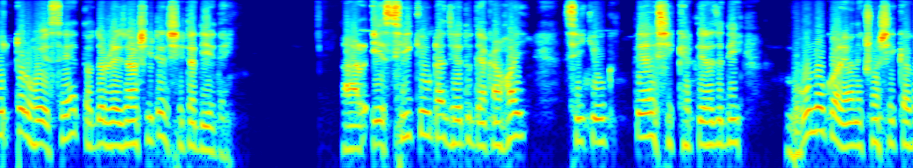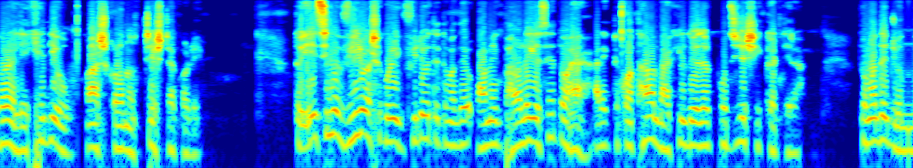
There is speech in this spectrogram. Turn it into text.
উত্তর হয়েছে, তাদের রেজাল্ট শিটে সেটা দিয়ে দেয়। আর এই সিকিউটা যেহেতু দেখা হয় সিকিউতে শিক্ষার্থীরা যদি ভুলও করে, অনেক সময় শিক্ষকরা লিখে দিয়েও পাস করানোর চেষ্টা করে। তো এই ছিল ভিডিও আশা করি ভিডিওতে তোমাদের অনেক ভালো লেগেছে। তো হ্যাঁ আরেকটা কথা দাখিল দুই হাজার পঁচিশের শিক্ষার্থীরা। তোমাদের জন্য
